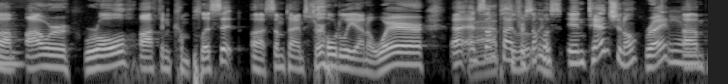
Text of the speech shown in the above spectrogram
um, our role often complicit uh, sometimes totally unaware uh, and sometimes for some of us intentional right Yeah. um,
